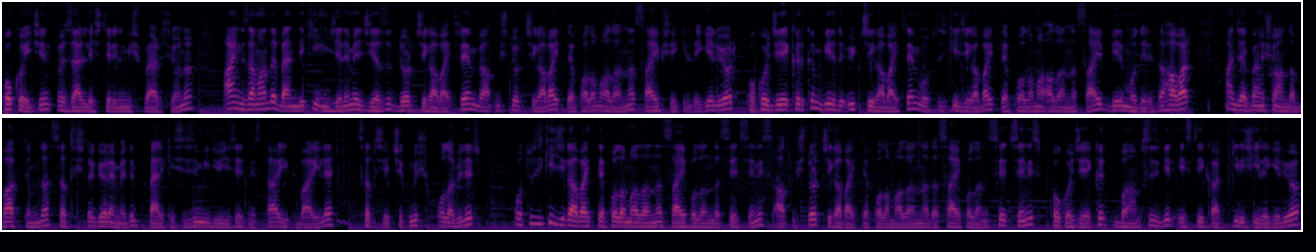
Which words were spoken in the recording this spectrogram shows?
Poco için özelleştirilmiş versiyonu. Aynı zamanda bendeki inceleme cihazı 4 GB RAM ve 64 GB depolama alanına sahip şekilde geliyor. Poco C40'ın bir de 3 GB RAM ve 32 GB depolama alanına sahip bir modeli daha var. Ancak ben şu anda baktığımda satışta göremedim. Belki sizin videoyu izlediğiniz tarih itibariyle satışa çıkmış olabilir. 32 GB depolama alanına sahip olanı da seçseniz, 64 GB depolama alanına da sahip olanı seçseniz Poco C40 bağımsız bir SD kart girişiyle geliyor.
